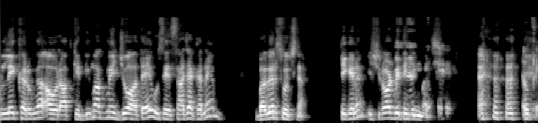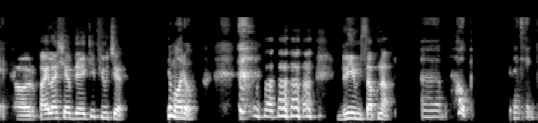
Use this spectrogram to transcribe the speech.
उल्लेख करूँगा और आपके दिमाग में जो आता है उसे साझा करना है। बगैर सोचना ठीक है ना? You should not be thinking much okay और पहला शब्द है कि फ्यूचर टुमारो ड्रीम सपना. होप आई थिंक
